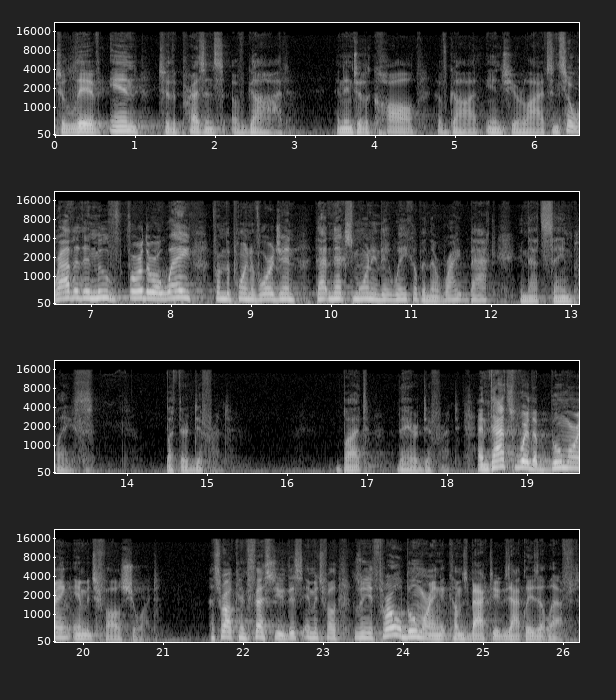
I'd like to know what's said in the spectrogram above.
to live into the presence of God and into the call of God into your lives. And so rather than move further away from the point of origin, that next morning they wake up and they're right back in that same place. But they're different. But they are different. And that's where the boomerang image falls short. That's where I'll confess to you this image falls. Because when you throw a boomerang, it comes back to you exactly as it left.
